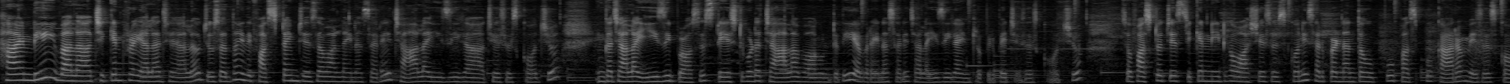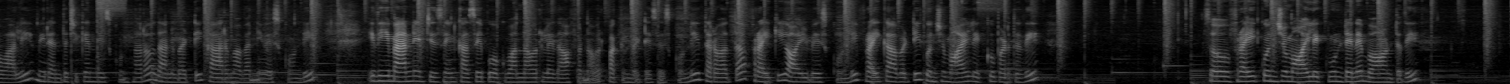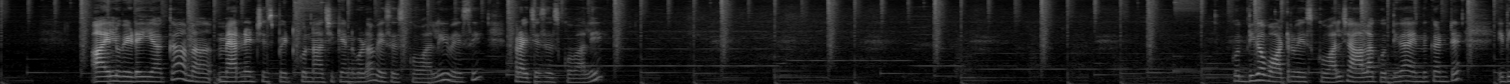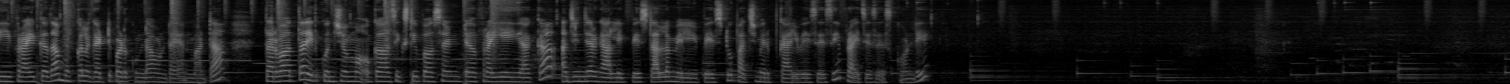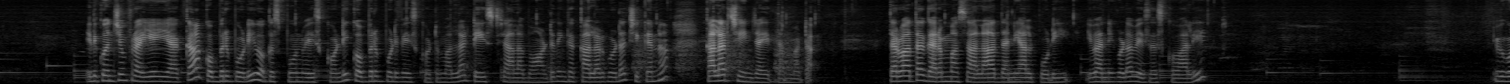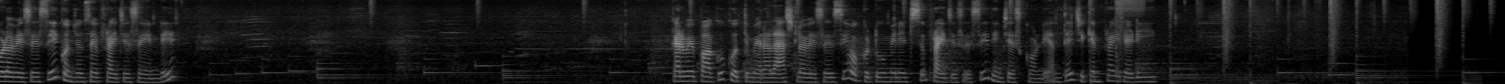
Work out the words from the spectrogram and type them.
Hi అండి. ఇవాళ chicken fry ఎలా చేయాలో చూసేద్దాం. ఇది ఫస్ట్ టైం చేసే వాళ్ళైనా సరే చాలా ఈజీగా చేసేసుకోవచ్చు. ఇంకా చాలా ఈజీ ప్రాసెస్. టేస్ట్ కూడా చాలా బాగుంటుంది ఎవరైనా సరే చాలా ఈజీగా ఇంట్లో ప్రిపేర్ చేసేసుకోవచ్చు. సో, ఫస్ట్ వచ్చేసి చికెన్ నీట్‌గా వాష్ చేసేసుకొని సరిపడినంత ఉప్పు, పసుపు, కారం వేసేసుకోవాలి. మీరు ఎంత చికెన్ తీసుకుంటున్నారో దాన్ని బట్టి కారం అవన్నీ వేసుకోండి. ఇది మ్యారినేట్ చేసేయండి. కాసేపు ఒక వన్ అవర్ లేదా హాఫ్ అన్ అవర్ పక్కన పెట్టేసేసుకోండి. తర్వాత ఫ్రైకి ఆయిల్ వేసుకోండి. ఫ్రై కాబట్టి కొంచెం ఆయిల్ ఎక్కువ పడుతుంది సో, ఫ్రై కొంచెం ఆయిల్ ఎక్కువ ఉంటేనే బాగుంటుంది ఆయిల్ వేడయ్యాక మ్యారినేట్ చేసి పెట్టుకున్న చికెన్ కూడా వేసేసుకోవాలి. వేసి ఫ్రై చేసేసుకోవాలి. కొద్దిగా వాటర్ వేసుకోవాలి. చాలా కొద్దిగా. ఎందుకంటే ఇది ఫ్రై కదా! ముక్కలు గట్టి పడకుండా ఉంటాయి అన్నమాట తర్వాత ఇది కొంచెం ఒక 60% ఫ్రై అయ్యాక ఆ జింజర్ గార్లిక్ పేస్ట్, అల్లం వెల్లుల్లి పేస్ట్ పచ్చిమిరపకాయలు వేసేసి ఫ్రై చేసేసుకోండి. ఇది కొంచెం ఫ్రై అయ్యాక కొబ్బరి పొడి ఒక స్పూన్ వేసుకోండి. కొబ్బరి పొడి వేసుకోవటం వల్ల టేస్ట్ చాలా బాగుంటుంది ఇంకా కలర్ కూడా చికెన్ కలర్ చేంజ్ అయిద్దనమాట. తర్వాత గరం మసాలా, ధనియాల పొడి ఇవన్నీ కూడా వేసేసుకోవాలి. ఇవి కూడా వేసేసి కొంచెం సేపు ఫ్రై చేసేయండి. కరివేపాకు, కొత్తిమీర లాస్ట్‌లో వేసేసి ఒక టూ మినిట్స్ ఫ్రై చేసేసి దించేసుకోండి. అంతే చికెన్ ఫ్రై రెడీ.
